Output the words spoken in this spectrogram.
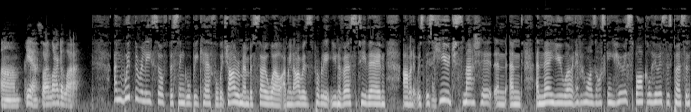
Um, yeah, so I learned a lot. And with the release of the single Be Careful, which I remember so well, I mean, I was probably at university then, um, and it was this huge smash hit and, and, and there you were and everyone was asking, who is Sparkle? Who is this person?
